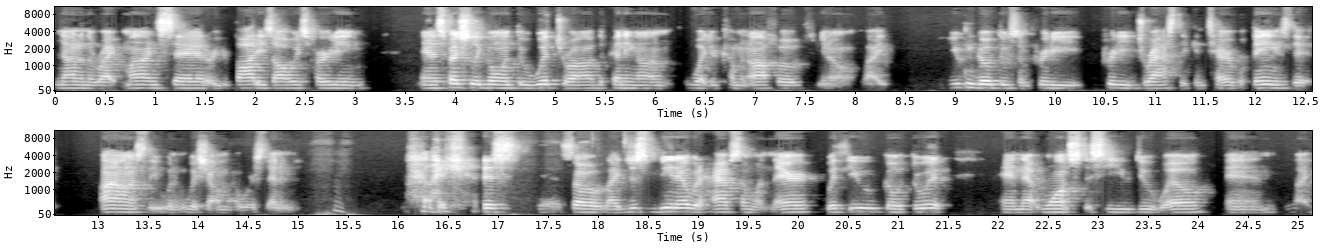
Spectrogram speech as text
not in the right mindset, or your body's always hurting. And especially going through withdrawal, depending on what you're coming off of, you know, like you can go through some pretty, pretty drastic and terrible things that I honestly wouldn't wish on my worst enemy. like it's yeah, so like just being able to have someone there with you go through it and that wants to see you do well and like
